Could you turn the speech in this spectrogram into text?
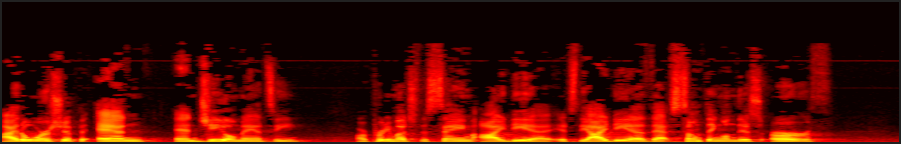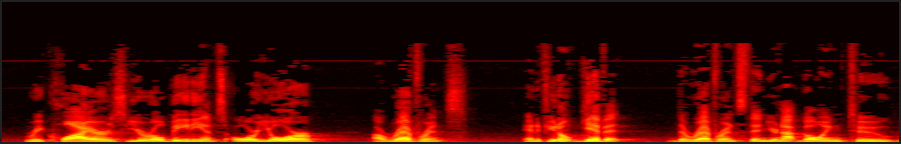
Idol worship and, and geomancy are pretty much the same idea. It's the idea that something on this earth requires your obedience or your uh, reverence. And if you don't give it the reverence, then you're not going to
